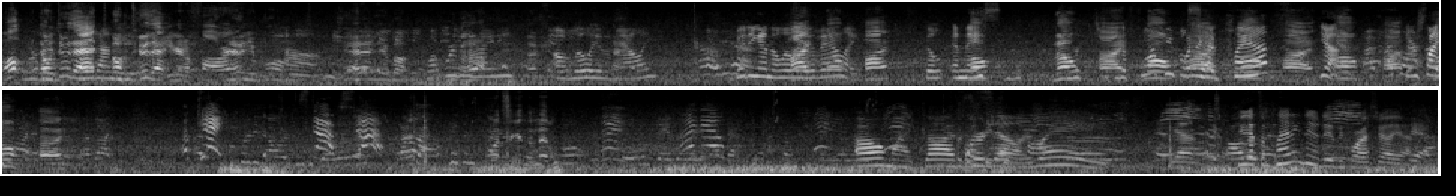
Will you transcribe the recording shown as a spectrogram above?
Oh, don't do that. Don't these. do that. You're going to fall right on your bum. um, Right on your bum. what were they Heidi? Oh, Lily of the Valley. Bidding on the Lily Hi, of the low, Valley. Hi, The, and they low, s- no, the- high, the four low, people high, they had low, plants? High, Yeah. low, high, There's like- low, high. Okay. Stop, stop. Who wants to get in the middle? Hey, I know. Oh my God. For $30. Great. yeah. You got some planning to do before Australia. Yeah.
